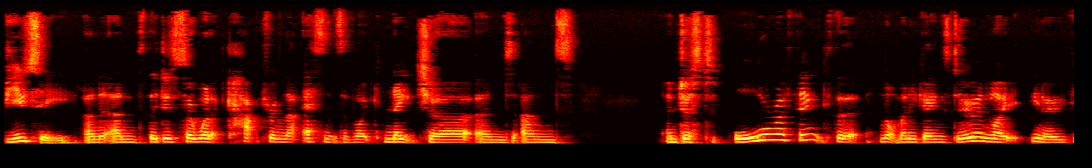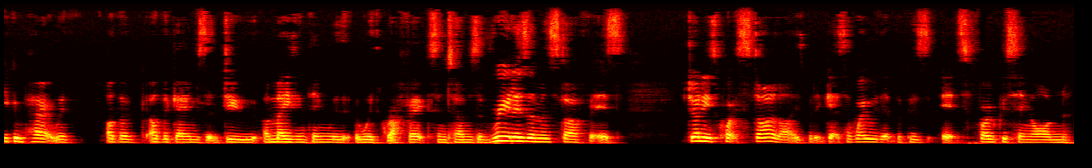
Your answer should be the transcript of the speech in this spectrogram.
beauty. And, and they did so well at capturing that essence of like nature and, and, and just awe, I think, that not many games do. And like, you know, if you compare it with other other games that do amazing thing with with graphics in terms of realism and stuff. It's Journey is quite stylized, but it gets away with it because it's focusing on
